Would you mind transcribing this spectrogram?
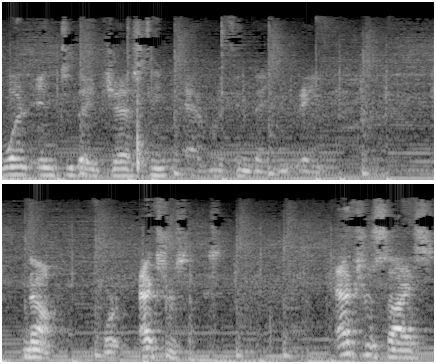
went into digesting everything that you ate. Now, for exercise. Exercise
